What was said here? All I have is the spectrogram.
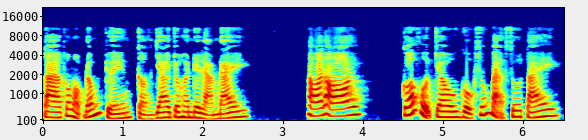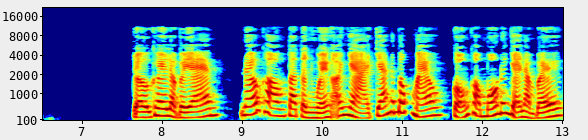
ta có một đống chuyện cần giao cho huynh đi làm đây. Thôi thôi, Cố Phù Châu gục xuống bàn xua tay. Trừ khi là vì em, nếu không ta tình nguyện ở nhà chán đến bốc mèo, cũng không muốn đứng dậy làm việc.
